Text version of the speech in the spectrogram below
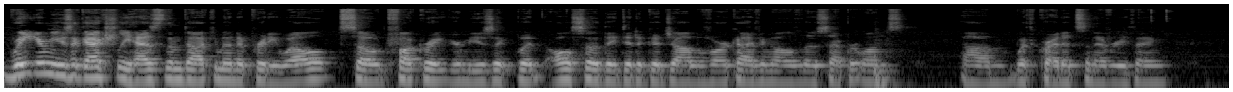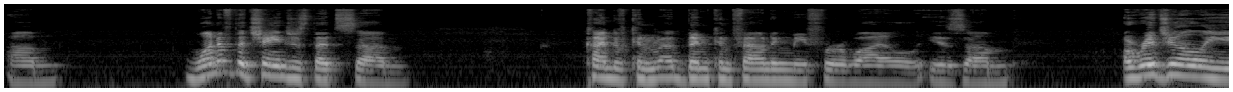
Rate Your Music actually has them documented pretty well, so fuck Rate Your Music, but also they did a good job of archiving all of those separate ones um, with credits and everything. Um, one of the changes that's um, kind of con- been confounding me for a while is um, originally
